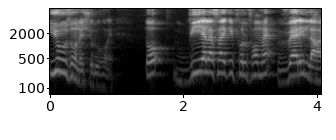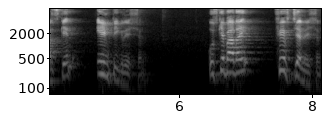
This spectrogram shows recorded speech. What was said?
यूज़ होने शुरू हुए। तो वीएलएसआई की फुल फॉर्म है वेरी लार्ज स्केल इंटीग्रेशन उसके बाद आई फिफ्थ जनरेशन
